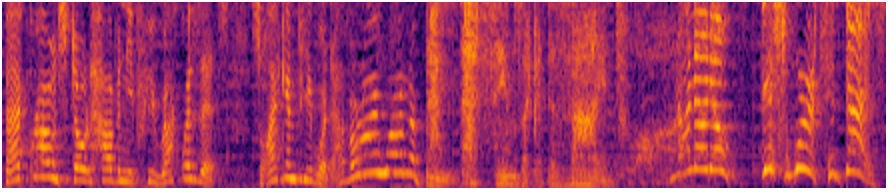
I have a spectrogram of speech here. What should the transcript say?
Backgrounds don't have any prerequisites, so I can be whatever I wanna be. That seems like a design flaw. No, no, no. This works. It does.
